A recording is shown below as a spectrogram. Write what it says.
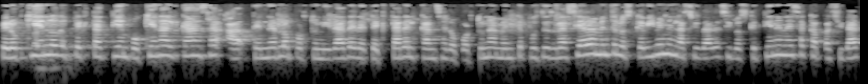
Pero ¿quién lo detecta a tiempo? ¿Quién alcanza a tener la oportunidad de detectar el cáncer oportunamente? Pues desgraciadamente los que viven en las ciudades y los que tienen esa capacidad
